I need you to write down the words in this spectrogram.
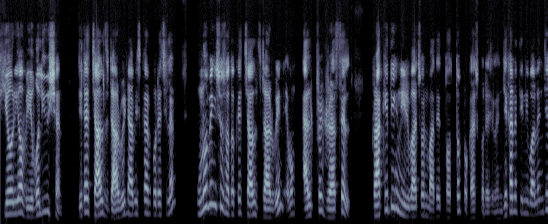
থিওরি অফ এভলিউশন, যেটা চার্লস ডারউইন আবিষ্কার করেছিলেন। ঊনবিংশ শতকে চার্লস ডারউইন এবং অ্যালফ্রেড রাসেল প্রাকৃতিক নির্বাচনবাদের তত্ত্ব প্রকাশ করেছিলেন। যেখানে তিনি বলেন যে,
